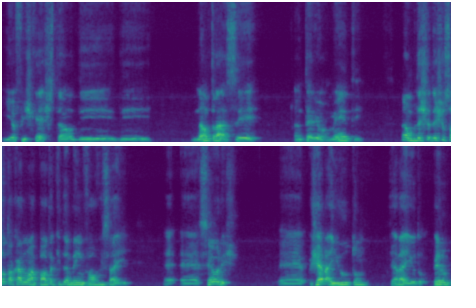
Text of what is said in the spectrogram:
e eu fiz questão de, de não trazer anteriormente. Não, deixa, deixa eu só tocar numa pauta que também envolve isso aí. É, é, senhores, é, Gera Hilton, pelo,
